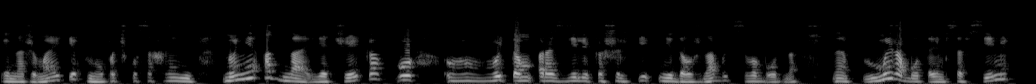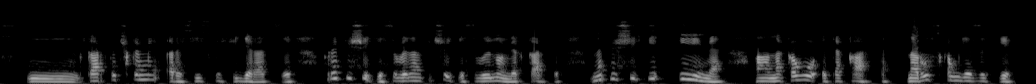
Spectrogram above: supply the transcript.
и нажимаете кнопочку «Сохранить». Но ни одна ячейка в, в этом разделе «Кошельки» не должна быть свободна. Э, мы работаем со всеми карточками Российской Федерации. Пропишите, напишите свой номер карты, напишите имя, а на кого эта карта на русском языке.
